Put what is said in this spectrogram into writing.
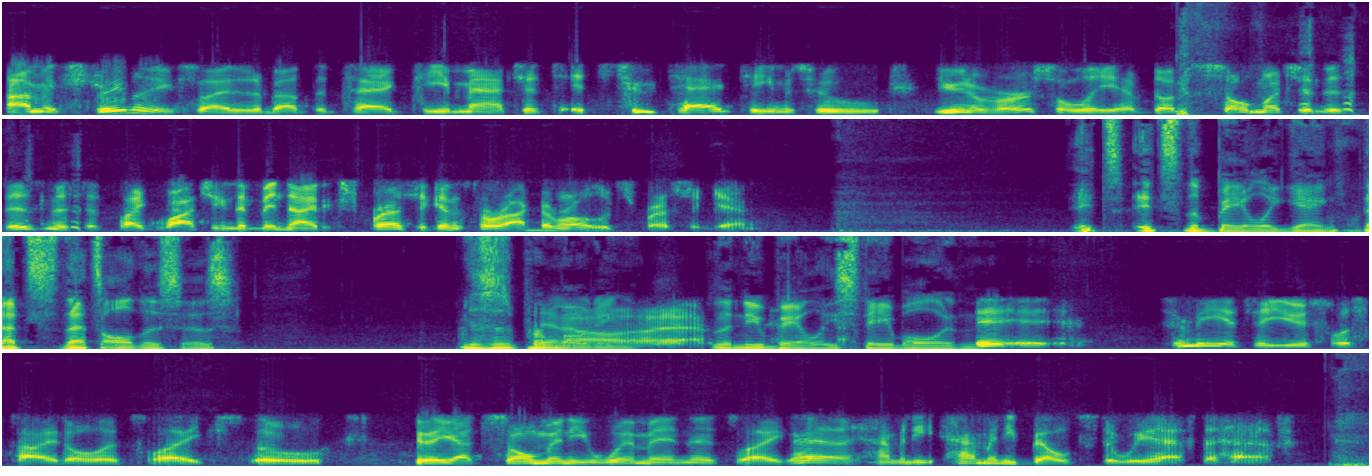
I'm extremely excited about the tag team match. It's it's two tag teams who universally have done so much in this business. It's like watching the Midnight Express against the Rock and Roll Express again. It's it's the Bayley gang. That's that's all this is. This is promoting you know, uh, the new Bayley stable, and it, it, to me, it's a useless title. It's like so they got so many women. It's like eh, how many how many belts do we have to have?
